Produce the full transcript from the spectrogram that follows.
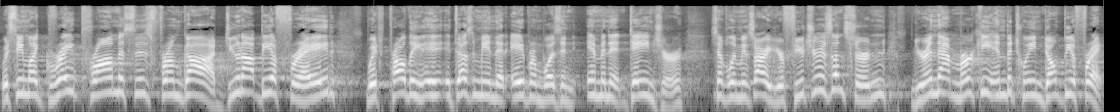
Which seem like great promises from God. Do not be afraid, which probably it doesn't mean that Abram was in imminent danger. Simply means, sorry, your future is uncertain. You're in that murky in between. Don't be afraid.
